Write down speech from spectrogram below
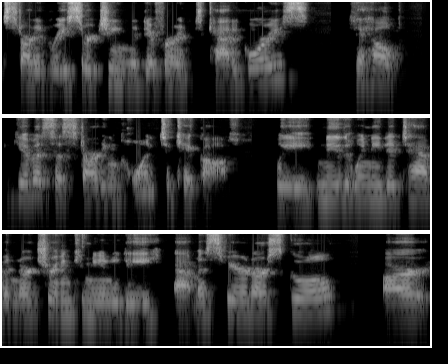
started researching the different categories to help give us a starting point to kick off. We knew that we needed to have a nurturing community atmosphere at our school. Our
